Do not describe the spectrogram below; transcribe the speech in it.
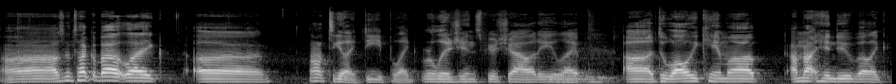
Uh, I was gonna talk about like uh, not to get like deep, but, like religion, spirituality. Like uh, Diwali came up. I'm not Hindu, but like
